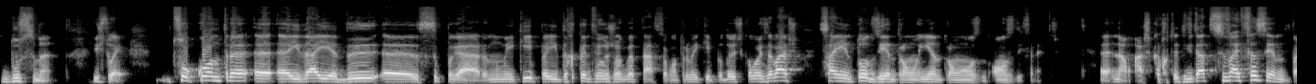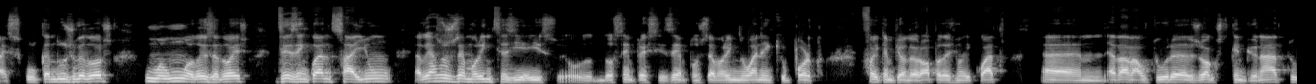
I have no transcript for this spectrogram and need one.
do semana. Isto é, sou contra a, a ideia de uh, se pegar numa equipa e de repente vem um jogo da taça contra uma equipa dois escalões abaixo, saem todos e entram, e entram 11, 11 diferentes. Uh, não, acho que a rotatividade se vai fazendo, vai-se colocando os jogadores um a um ou dois a dois, de vez em quando sai um. Aliás, o José Mourinho fazia isso, eu dou sempre este exemplo. O José Mourinho, no ano em que o Porto foi campeão da Europa 2004, a dada altura, jogos de campeonato,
